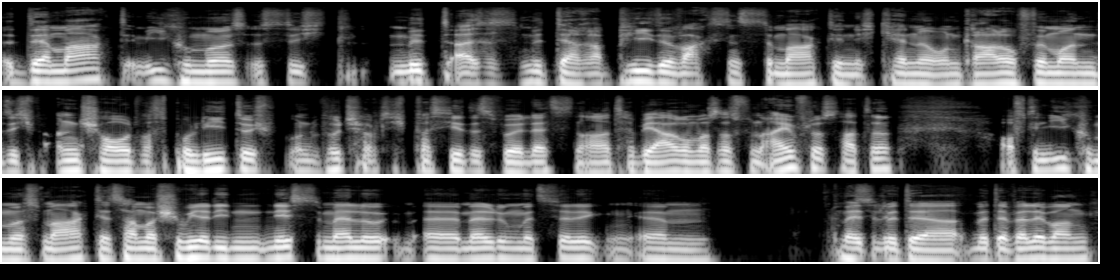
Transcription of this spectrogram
der Markt im E-Commerce ist sich mit, also ist mit der rapide wachsendste Markt, den ich kenne. Und gerade auch wenn man sich anschaut, was politisch und wirtschaftlich passiert ist für die letzten anderthalb Jahre und was das für einen Einfluss hatte auf den E-Commerce-Markt. Jetzt haben wir schon wieder die nächste Mel äh, Meldung mit Silicon, ähm, mit, mit der, mit der Wellebank,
